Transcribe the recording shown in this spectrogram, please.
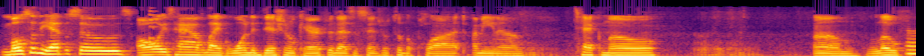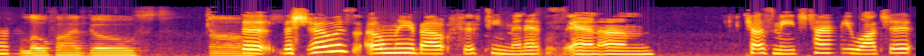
Most of the episodes always have like one additional character that's essential to the plot. I mean, um, Tecmo, um, Low Um, Low Five Ghost. Um, The the show is only about 15 minutes, and um, trust me, each time you watch it,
